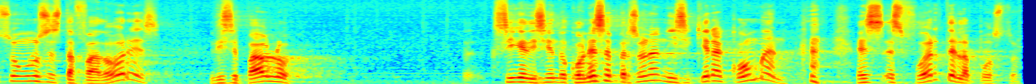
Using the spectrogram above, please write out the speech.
son unos estafadores. Dice Pablo, sigue diciendo, con esa persona ni siquiera coman. es, es fuerte el apóstol.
